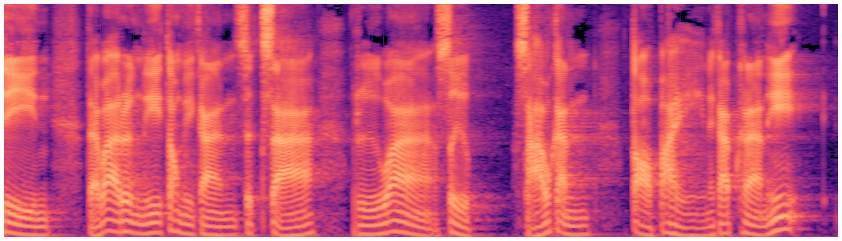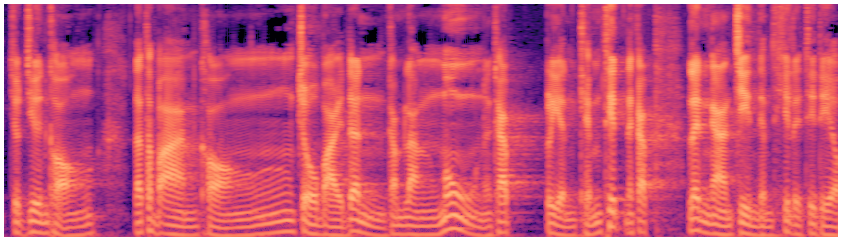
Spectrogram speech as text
จีน แต่ว่าเรื่องนี้ต้องมีการศึกษา หรือว่าสืบสาวกันต่อไปนะครับขณะนี้จุดยืนของรัฐบาลของโจไบเดนกำลังมุ่งนะครับเปลี่ยนเข็มทิศนะครับเล่นงานจีนเต็มที่เลยทีเดียว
